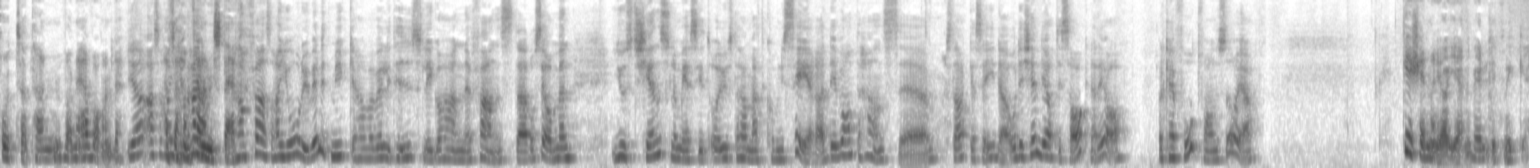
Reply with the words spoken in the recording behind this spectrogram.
trots att han var närvarande. Ja, alltså Alltså, han fanns där. Han, fanns, han gjorde ju väldigt mycket. Han var väldigt huslig och han eh, fanns där och så. Men just känslomässigt och just det här med att kommunicera, det var inte hans eh, starka sida. Och det kände jag att det saknade jag. Och det kan jag fortfarande sörja. Det känner jag igen väldigt mycket.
